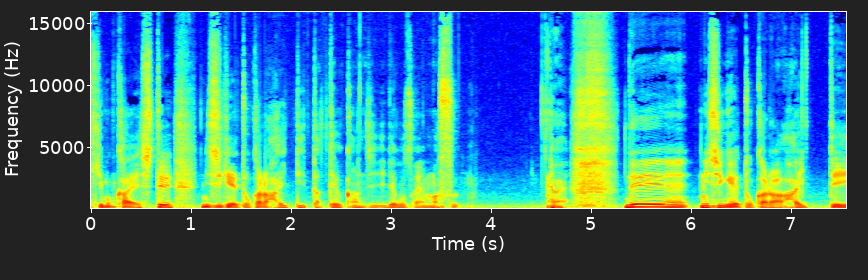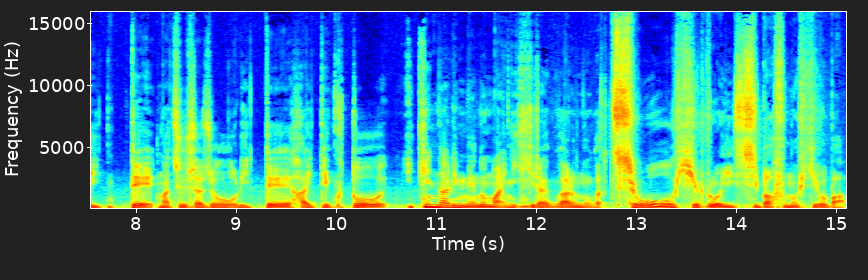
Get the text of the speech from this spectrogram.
き返して西ゲートから入っていったっていう感じでございます。はい、で西ゲートから入っていって、まあ、駐車場を降りて入っていくといきなり目の前に広がるのが超広い芝生の広場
